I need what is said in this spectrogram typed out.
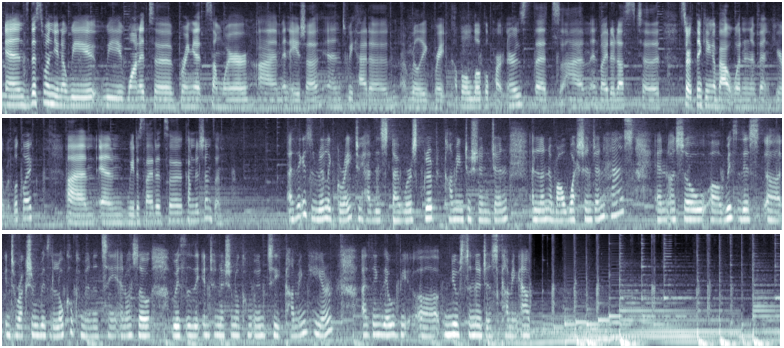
And this one, you know, we, we wanted to bring it somewhere um, in Asia, and we had a, a, really great couple of local partners that um, invited us to start thinking about what an event here would look like, um, and we decided to come to Shenzhen. I think it's really great to have this diverse group coming to Shenzhen and learn about what Shenzhen has and also uh, with this uh, interaction with the local community and also with the international community coming here, I think there will be uh, new synergies coming out.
